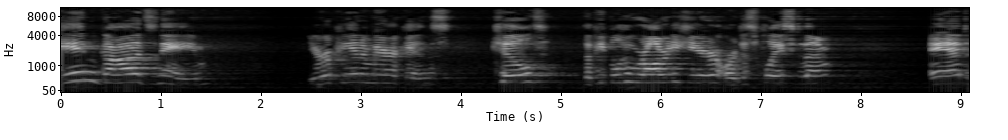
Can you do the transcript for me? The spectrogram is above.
in God's name, European Americans killed the people who were already here or displaced them and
